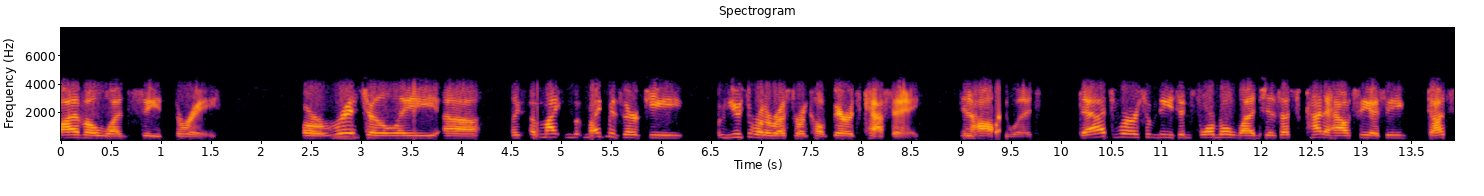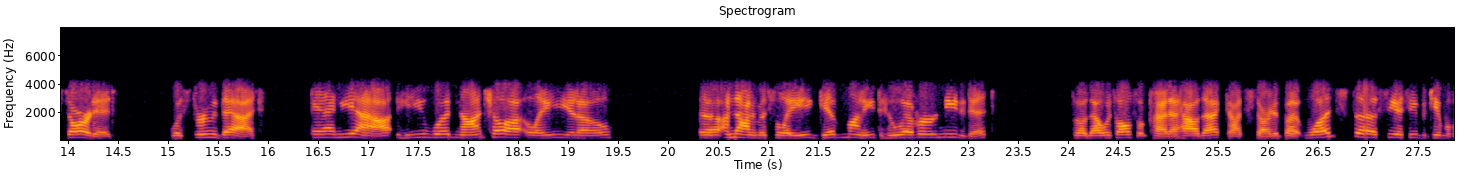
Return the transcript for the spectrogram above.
501c3. Originally, uh, like uh, Mike Mike Mazurki used to run a restaurant called Barrett's Cafe in Hollywood. That's where some of these informal lunches. That's kind of how CAC got started, was through that. And yeah, he would nonchalantly, you know, uh, anonymously give money to whoever needed it. So that was also kind of how that got started. But once the CAC became a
